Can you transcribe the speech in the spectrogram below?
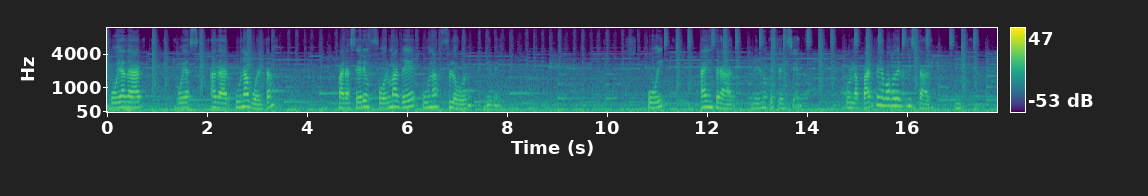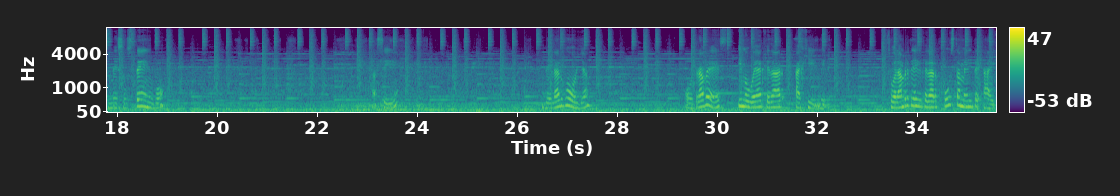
voy a dar voy a, a dar una vuelta para hacer en forma de una flor miren. Voy a entrar miren lo que estoy haciendo. Por la parte de abajo del cristal me sostengo. Así. De la argolla. Otra vez. Y me voy a quedar aquí miren su alambre tiene que quedar justamente ahí.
